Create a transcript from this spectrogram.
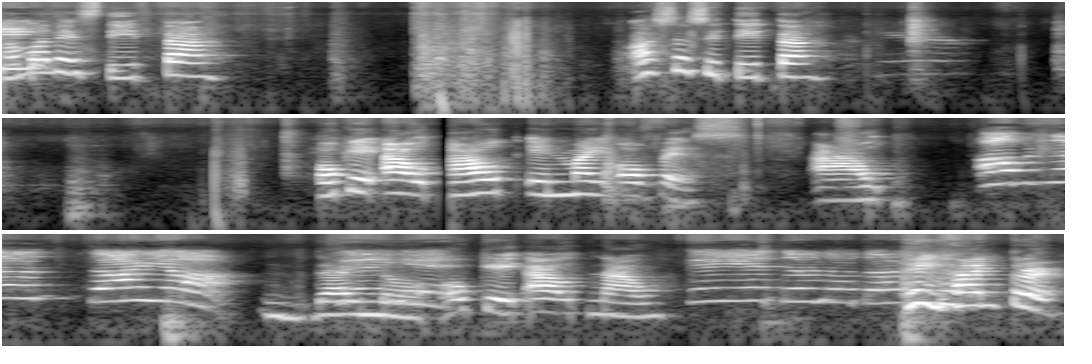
Hamanes, tita. Asa si tita? Okay, out. Out in my office. Out. Oh, but Daya. Dino. Okay, out now. Hey, Hunter,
